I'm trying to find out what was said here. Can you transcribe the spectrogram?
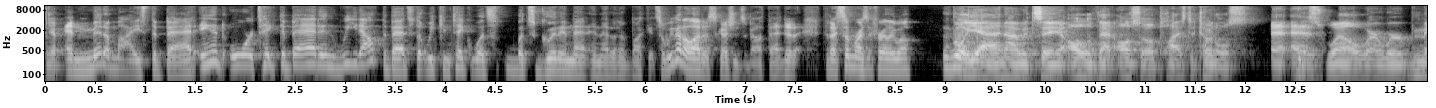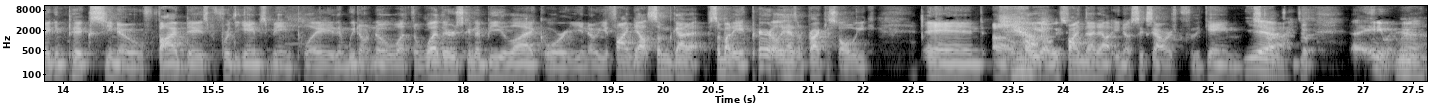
Yep. and minimize the bad and or take the bad and weed out the bad so that we can take what's what's good in that in that other bucket. So we've had a lot of discussions about that. Did I, did I summarize it fairly well? Well, yeah, and I would say all of that also applies to totals as well, where we're making picks, you know, five days before the game's being played, and we don't know what the weather's going to be like, or you know, you find out some guy, somebody apparently hasn't practiced all week, and uh, Yeah. oh yeah, we find that out, you know, six hours before the game Yeah. starts. So uh, anyway, Yeah.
